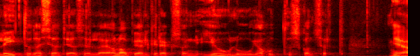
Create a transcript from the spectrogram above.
Leitud asjad ja selle alapealkirjaks on jõulujahutuskontsert. ja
